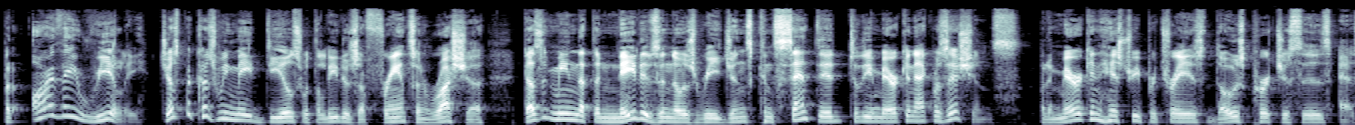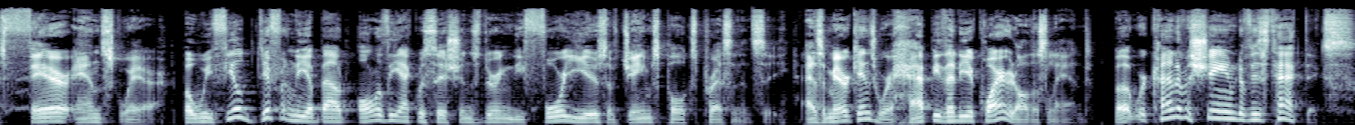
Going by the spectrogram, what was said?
But are they really? Just because we made deals with the leaders of France and Russia doesn't mean that the natives in those regions consented to the American acquisitions. But American history portrays those purchases as fair and square. But we feel differently about all of the acquisitions during the four years of James Polk's presidency. As Americans, we're happy that he acquired all this land but we're kind of ashamed of his tactics.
